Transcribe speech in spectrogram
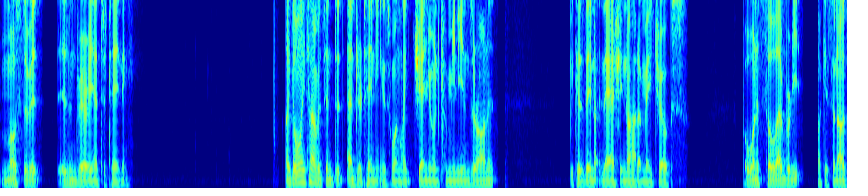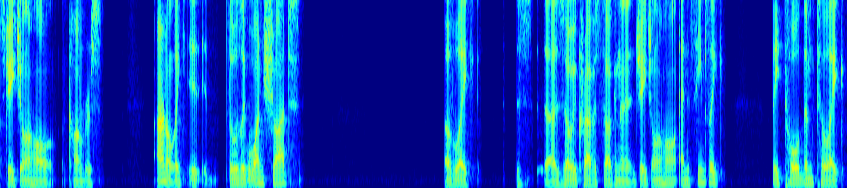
most of it isn't very entertaining like the only time it's ent- entertaining is when like genuine comedians are on it because they know, they actually know how to make jokes but when it's celebrity okay so now it's Jake Gyllenhaal converse I don't know like it, it there was like one shot of like uh, Zoe Kravitz talking to Jake Gyllenhaal, and it seems like they told them to like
